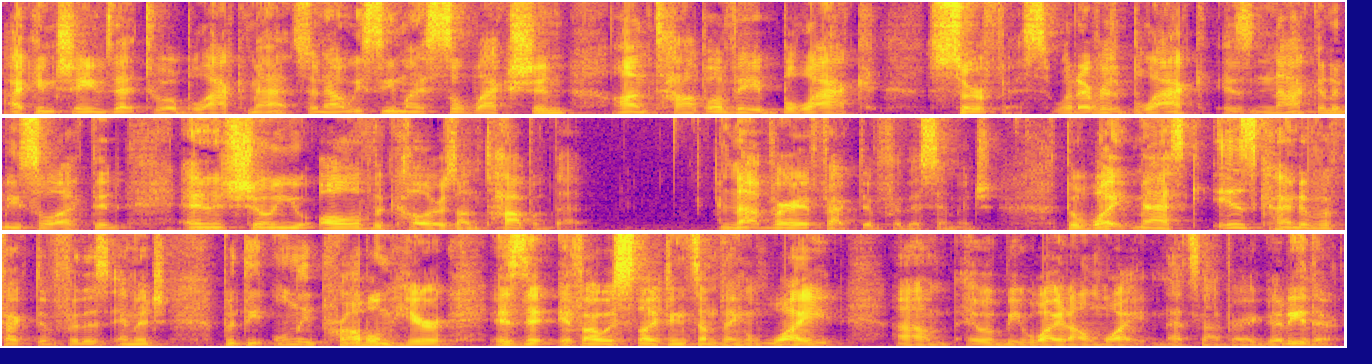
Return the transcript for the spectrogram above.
I can change that to a black matte. so now we see my selection on top of a black surface. Whatever's black is not going to be selected, and it's showing you all of the colors on top of that. Not very effective for this image. The white mask is kind of effective for this image, but the only problem here is that if I was selecting something white, um, it would be white on white, and that's not very good either.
